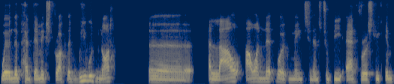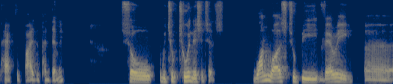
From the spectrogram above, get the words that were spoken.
when the pandemic struck that we would not uh, allow our network maintenance to be adversely impacted by the pandemic. So we took two initiatives. One was to be very uh,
